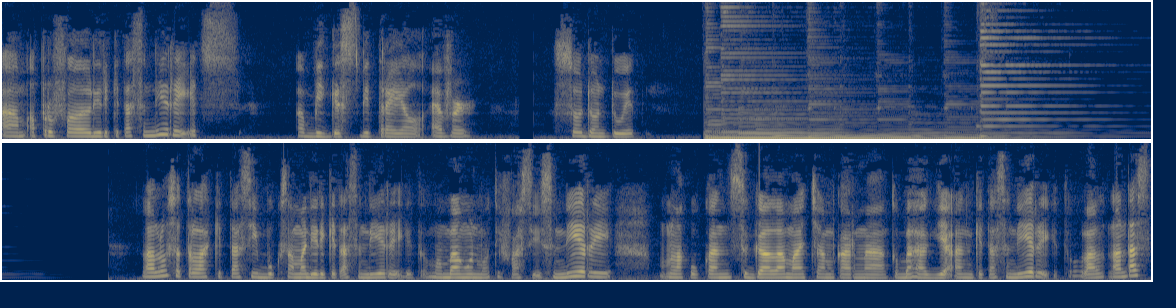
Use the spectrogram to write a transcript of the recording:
um, approval diri kita sendiri it's a biggest betrayal ever. So don't do it. Lalu setelah kita sibuk sama diri kita sendiri gitu, membangun motivasi sendiri, melakukan segala macam karena kebahagiaan kita sendiri gitu. Lantas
